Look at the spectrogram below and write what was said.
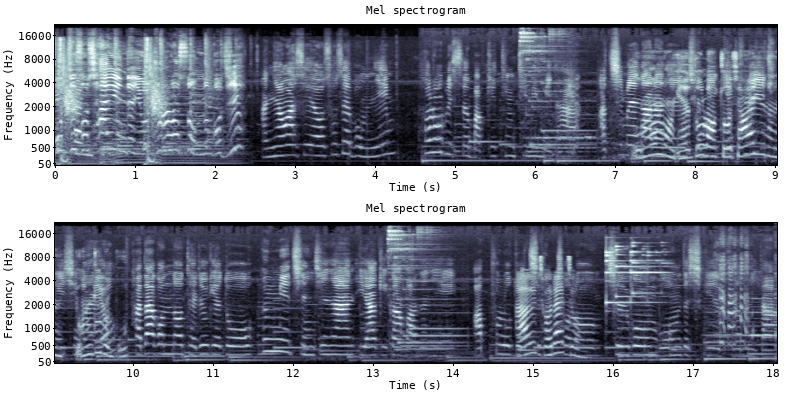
어째서 샤이인데 연주를 할 수 없는 거지? 안녕하세요 서세범님 서로비스 마케팅 팀입니다. 아침에 나라는 얘들아, 재미있게 저 플레이 샤이는 중이시나요? 연주를 못- 바다 건너 대륙에도 흥미진진한 이야기가 많으니 앞으로도 아유, 저라 지금처럼 즐거운 모험 되시길 바랍니다.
